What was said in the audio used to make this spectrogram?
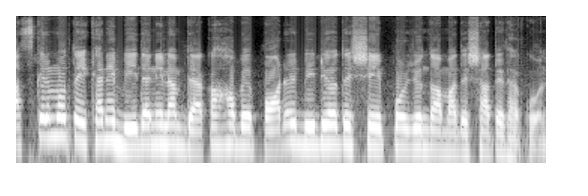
আজকের মতো এখানে বিদায় নিলাম। দেখা হবে পরের ভিডিওতে। সেই পর্যন্ত আমাদের সাথে থাকুন।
